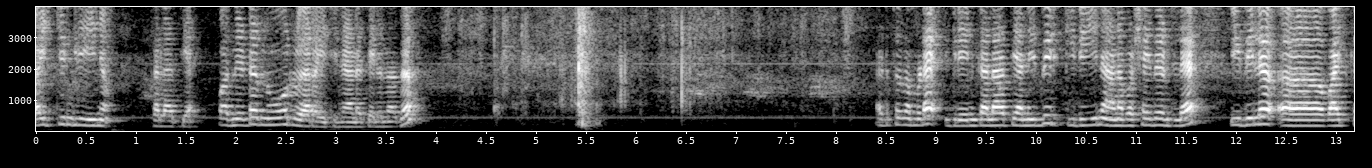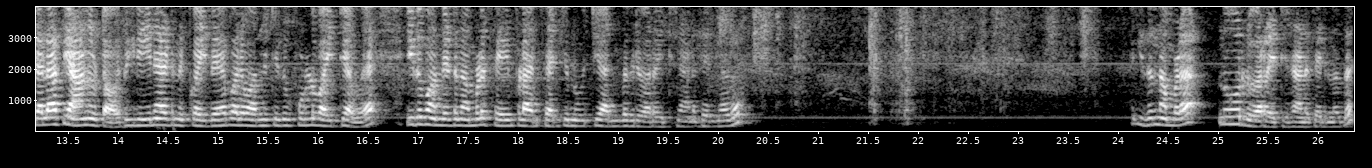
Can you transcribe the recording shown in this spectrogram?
വൈറ്റും ഗ്രീനും കലാത്തിയ. വന്നിട്ട് നൂറ് രൂപ റേറ്റിനാണ് തരുന്നത്. അടുത്ത നമ്മുടെ ഗ്രീൻ കലാത്തിയാണ്. ഇത് ഗ്രീനാണ് പക്ഷേ ഇത് ഉണ്ടല്ലേ ഇതിൽ വൈറ്റ് കലാത്തിയാണ് കേട്ടോ. ഇത് ഗ്രീനായിട്ട് നിൽക്കുക ഇതേപോലെ വന്നിട്ട് ഇത് ഫുള്ള് വൈറ്റ് ആവുക ഇത് വന്നിട്ട് നമ്മൾ സെയിം പ്ലാൻസ് ആയിരിക്കും. നൂറ്റി അൻപത് രൂപ റേറ്റിനാണ് തരുന്നത്. ഇത് നമ്മൾ നൂറ് രൂപ റേറ്റിനാണ് തരുന്നത്.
